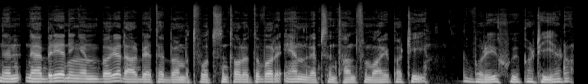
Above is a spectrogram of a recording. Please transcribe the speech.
När, när beredningen började arbeta i början på 2000-talet, då var det en representant från varje parti. Då var det ju sju partier då.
